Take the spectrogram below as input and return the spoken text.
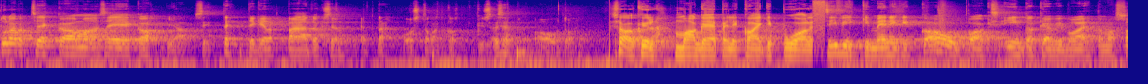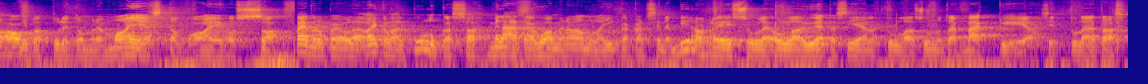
Tulevat tsekkaamaan se eka ja sitten tekevät päätöksen, että ostavatko kyseisen auton. Se on kyllä magee peli kaikki puoli. Sivikki menikin kaupaksi, Inka kävi vaihtamassa autot, tuli tuommoinen majesta vaihossa. Päivä rupeaa olemaan aika lailla pulkassa. Me lähdetään huomenna aamulla Inka kanssa sinne Viron-reissulle, ollaan yötä siellä, tullaan sunnuntai backiin ja sitten tulee taas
